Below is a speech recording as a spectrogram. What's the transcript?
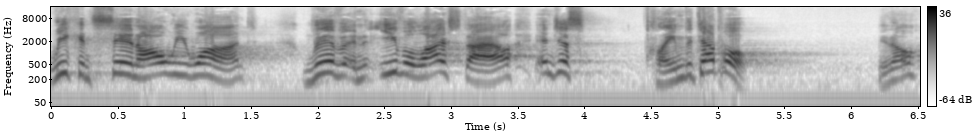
we can sin all we want, live an evil lifestyle, and just claim the temple. You know?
